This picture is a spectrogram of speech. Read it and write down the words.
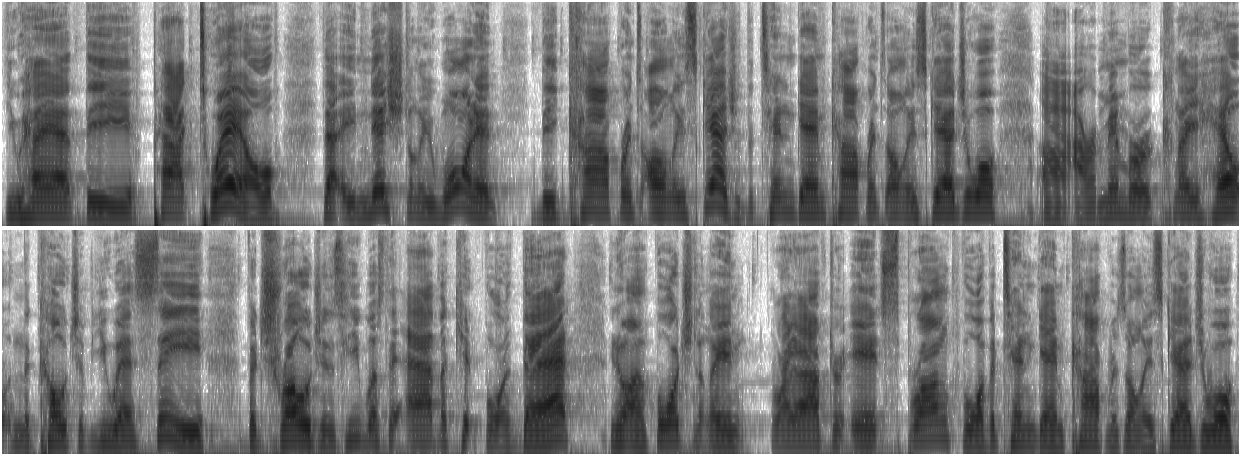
You had the Pac 12 that initially wanted the conference only schedule, the 10 game conference only schedule. Uh, I remember Clay Helton, the coach of USC, the Trojans, he was the advocate for that. You know, unfortunately, right after it sprung for the 10 game conference only schedule,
